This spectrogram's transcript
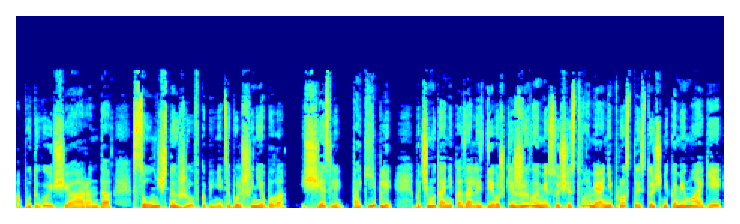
опутывающий Аранда. Солнечных жил в кабинете больше не было. Исчезли? Погибли? Почему-то они казались девушке живыми существами, а не просто источниками магии.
